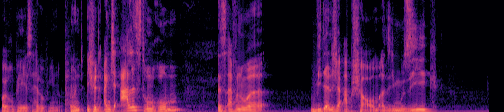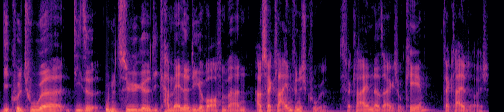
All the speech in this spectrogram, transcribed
europäisches Halloween. Und ich finde eigentlich alles drumherum ist einfach nur widerlicher Abschaum. Also die Musik, die Kultur, diese Umzüge, die Kamelle, die geworfen werden. Aber das Verkleiden finde ich cool. Das Verkleiden, da sage ich, okay, verkleidet euch.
